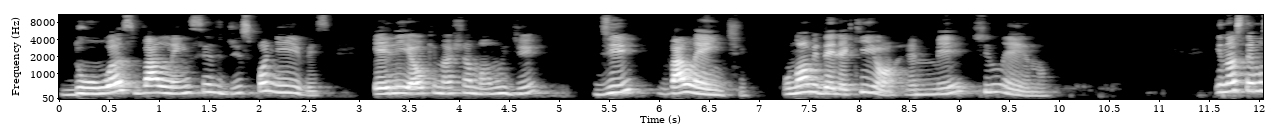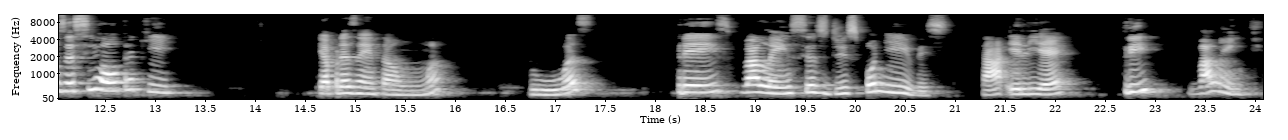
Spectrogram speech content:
duas valências disponíveis. Ele é o que nós chamamos de divalente. O nome dele aqui, ó, é metileno. E nós temos esse outro aqui, que apresenta uma, duas, três valências disponíveis, tá? Ele é trivalente.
